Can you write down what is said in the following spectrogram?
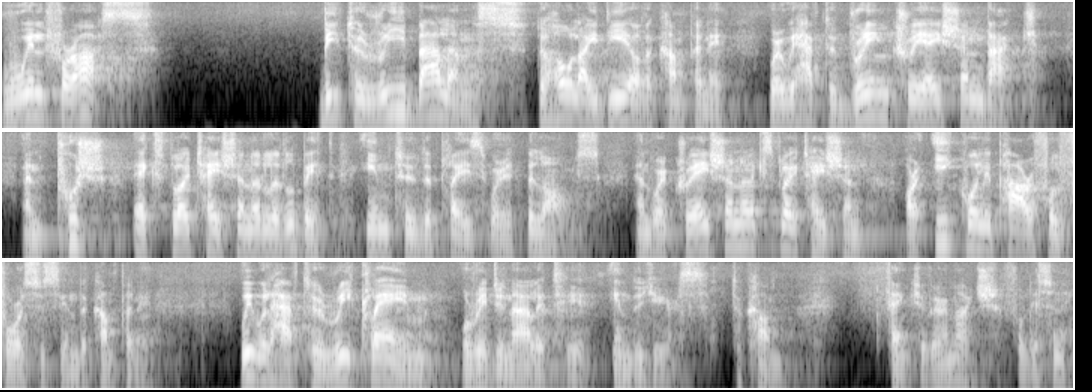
will for us be to rebalance the whole idea of a company where we have to bring creation back and push exploitation a little bit into the place where it belongs, and where creation and exploitation are equally powerful forces in the company. We will have to reclaim originality in the years to come. Thank you very much for listening.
